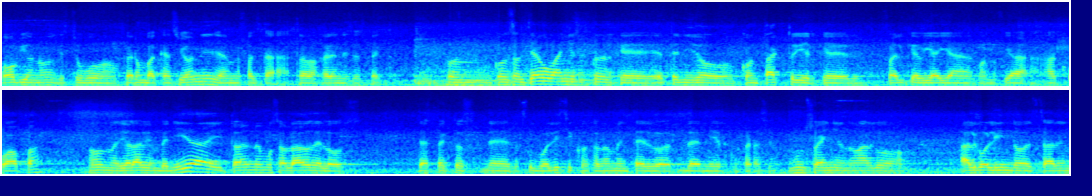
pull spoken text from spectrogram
obvio, ¿no? que estuvo, fueron vacaciones, ya me falta trabajar en ese aspecto. Con, Santiago Baños es con el que he tenido contacto y el que fue el que vi allá cuando fui a, Coapa. Me dio la bienvenida y todavía no hemos hablado de los de aspectos futbolísticos, solamente de, mi recuperación. Un sueño, ¿no? Algo, algo lindo estar en,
